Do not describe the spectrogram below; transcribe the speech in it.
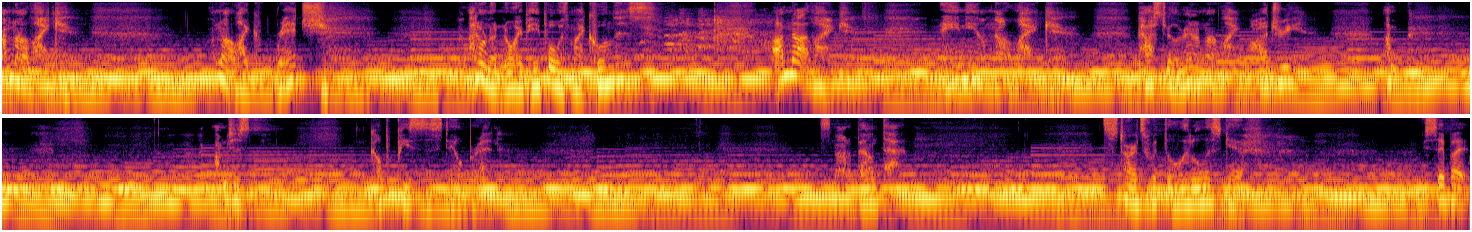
I'm not like, I'm not like rich. I don't annoy people with my coolness. I'm not like Amy. I'm not like Pastor Lorraine. I'm not like Audrey. I'm, just a couple pieces of stale bread. It's not about that. It starts with the littlest gift. You say, but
